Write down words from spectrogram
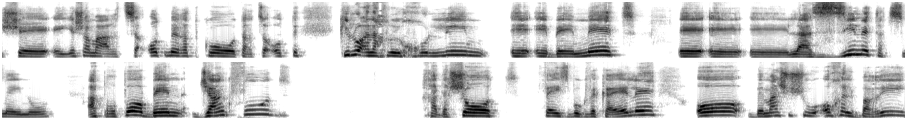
שיש שם הרצאות מרתקות, הרצאות, כאילו אנחנו יכולים אה, אה, באמת אה, אה, אה, להזין את עצמנו, אפרופו בין ג'אנק פוד, חדשות, פייסבוק וכאלה, או במשהו שהוא אוכל בריא,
